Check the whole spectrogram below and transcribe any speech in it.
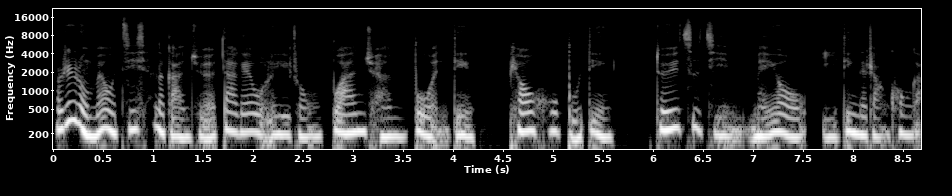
而这种没有极限的感觉带给我了一种不安全、不稳定、飘忽不定，对于自己没有一定的掌控感。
